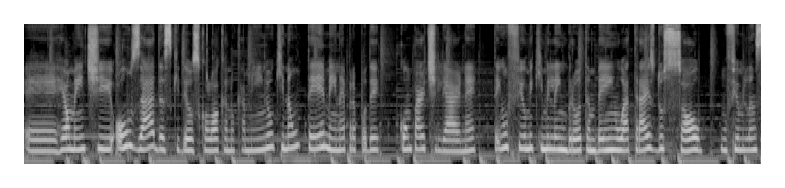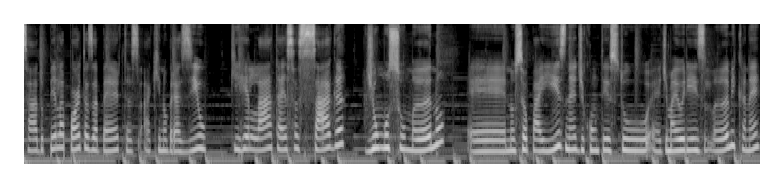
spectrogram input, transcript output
é, realmente ousadas que Deus coloca no caminho, que não temem, né, para poder compartilhar, né? Tem um filme que me lembrou também, o Atrás do Sol, um filme lançado pela Portas Abertas aqui no Brasil, que relata essa saga de um muçulmano é, no seu país, né, de contexto é, de maioria islâmica, né,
